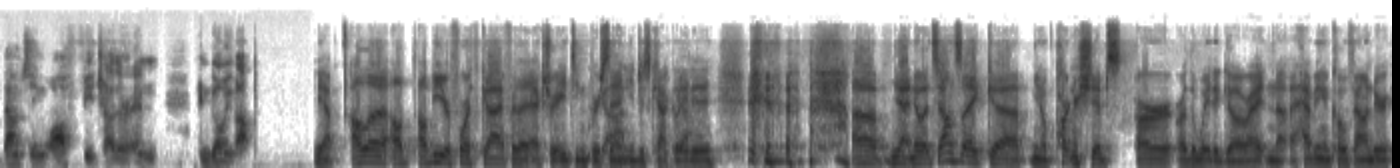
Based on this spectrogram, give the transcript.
bouncing off of each other and and going up. Yeah, I'll uh, I'll I'll be your fourth guy for that extra eighteen percent you just calculated. Yeah. uh, yeah, no, it sounds like uh, you know partnerships are are the way to go, right? And uh, having a co-founder.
